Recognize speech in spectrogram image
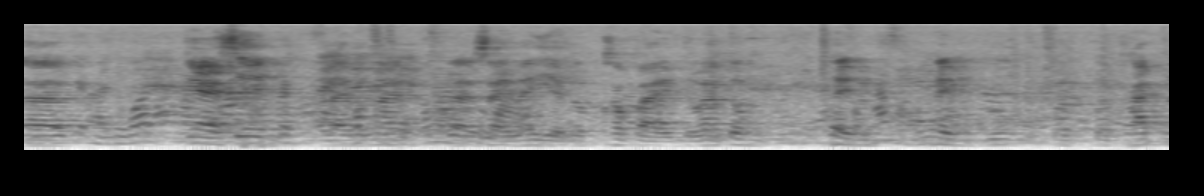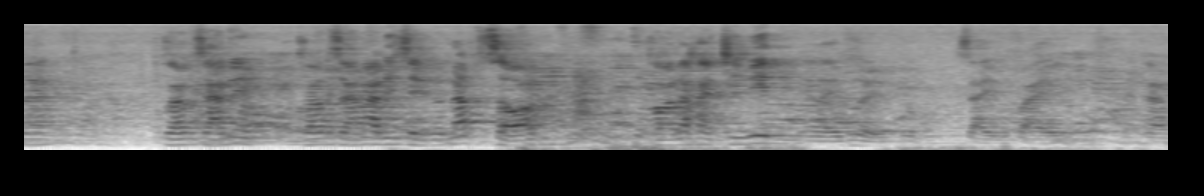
เอ่อแก้เส้นอะไรประมาณเอ่อใส่รายละเอียดเข้าไป แต่ว่าต้องให้มันให้มันรู้บรรทัดนะ ความสามารถความสามารถพิเศษรับสอนขอรหัสชีวิตอะไรด้วยก็ใส่ไปนะครับ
